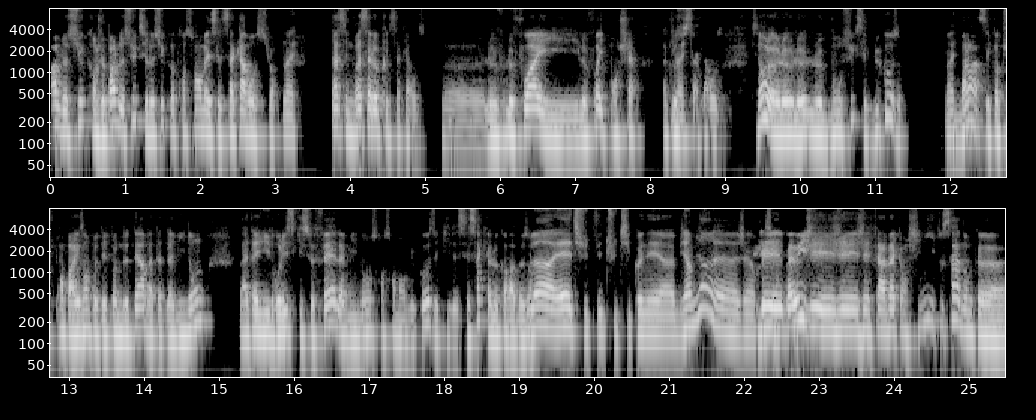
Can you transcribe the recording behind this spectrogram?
parle de sucre. Quand je parle de sucre, c'est le sucre transformé, c'est le saccharose, tu vois. Ouais. Ça, c'est une vraie saloperie, le saccharose. Euh, le, le foie, il, le foie, il prend cher à cause Ouais. du saccharose. Sinon, le, le- bon sucre, c'est le glucose. Ouais. Voilà, c'est quand tu prends par exemple des pommes de terre, bah, tu as de l'amidon, bah, tu as une hydrolyse qui se fait, l'amidon se transforme en glucose, et puis c'est ça que le corps a besoin. Oula, eh, tu t'y connais euh, bien, bien, euh, j'ai l'impression. bah oui, j'ai- fait un bac en chimie et tout ça. Donc, euh,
